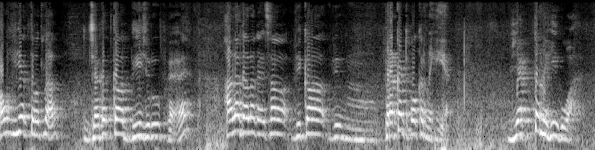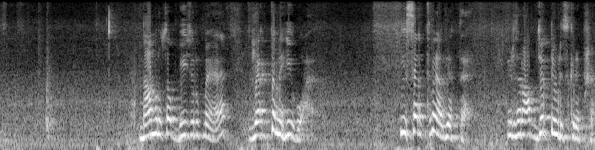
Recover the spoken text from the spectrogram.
अव्यक्त मतलब जगत का बीज रूप है। अलग अलग ऐसा विका प्रकट होकर नहीं है। व्यक्त नहीं हुआ है। नाम रूप सब बीज रूप में है व्यक्त नहीं हुआ है। इस अर्थ में अव्यक्त है। It is an objective description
